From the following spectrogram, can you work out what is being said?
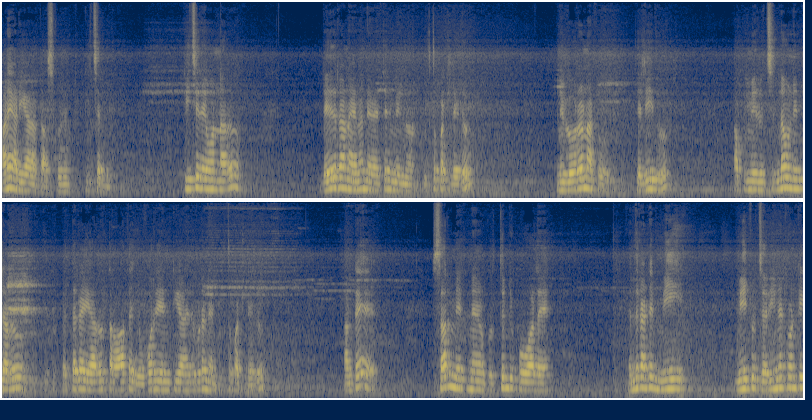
అని అడిగాడంట ఆ స్టూడెంట్ టీచర్ని టీచర్ ఏమన్నారు లేదురా నాయన నేనైతే మీరు గుర్తుపట్టలేదు. నువ్వెవరో నాకు తెలియదు అప్పుడు మీరు చిన్న ఉండింటారు ఇప్పుడు పెద్దగా అయ్యారు తర్వాత ఎవరు ఏంటి అనేది కూడా నేను గుర్తుపట్టలేదు. అంటే సార్ మీకు నేను గుర్తుండిపోవాలి. ఎందుకంటే మీ మీకు జరిగినటువంటి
